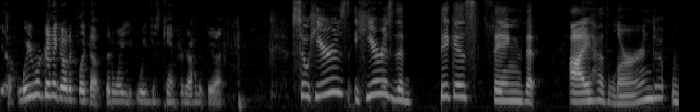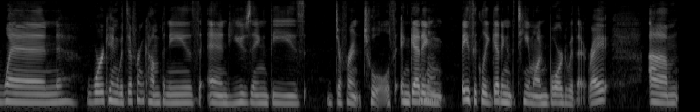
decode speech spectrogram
Yeah, we were going to go to ClickUp, and we we just can't figure out how to do it. So here's here is the biggest thing that I have learned when working with different companies and using these different tools and getting basically getting the team on board with it, right? Um,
